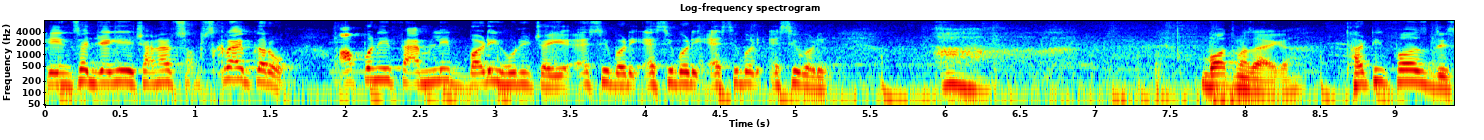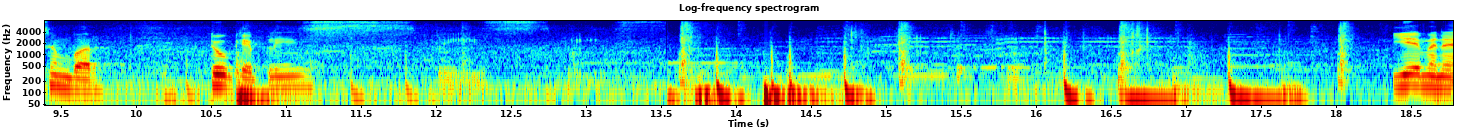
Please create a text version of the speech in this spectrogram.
कि इंसन जैगी चैनल सब्सक्राइब करो। अपनी फैमिली बड़ी होनी चाहिए, ऐसी बड़ी ऐसी बड़ी ऐसी बड़ी ऐसी बड़ी। हाँ। बहुत मज़ा आएगा। थर्टी फ़र्स्ट दिसंबर टू के प्लीज़ प्लीज़ ये मैंने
